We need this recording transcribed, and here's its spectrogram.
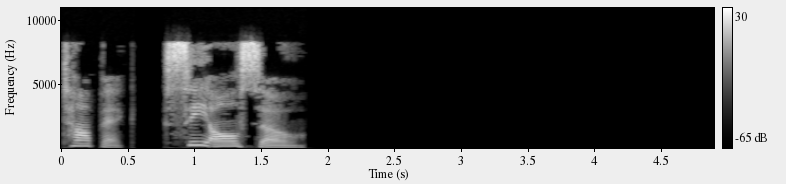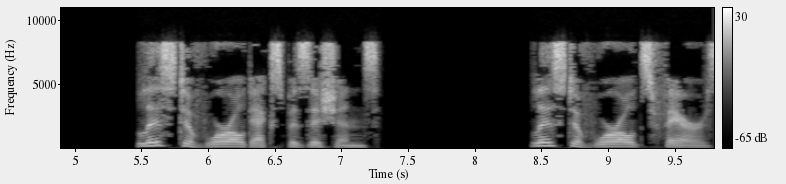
Topic. See also List of world expositions List of world's fairs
